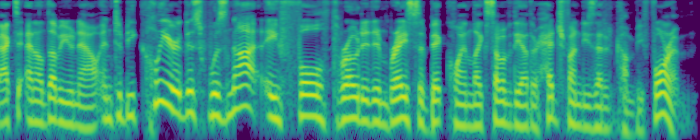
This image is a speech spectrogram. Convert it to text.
Back to NLW now, and to be clear, this was not a full throated embrace of Bitcoin like some of the other hedge fundies that had come before him.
